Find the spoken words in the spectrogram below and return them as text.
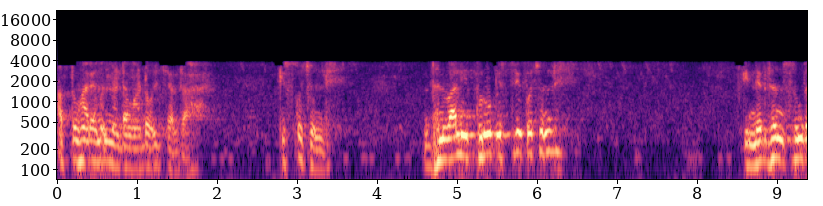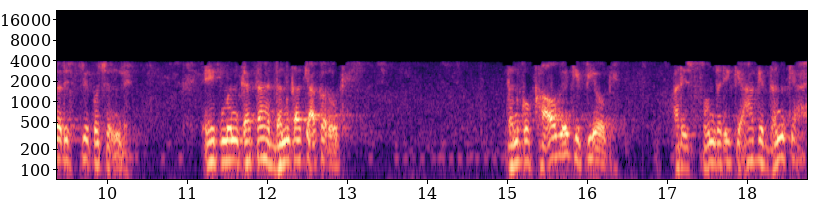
अब तुम्हारे मन में डवाडोल चल रहा है। किसको चुन ले? धन वाली कुरूप स्त्री को चुन ले कि निर्धन सुंदर स्त्री को चुन ले? एक मन कहता है, धन का क्या करोगे? धन को खाओगे कि पियोगे? अरे, सौंदर्य के आगे धन क्या है?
